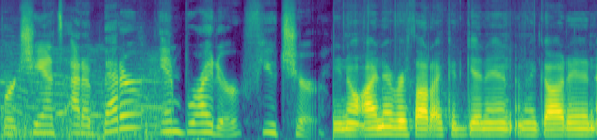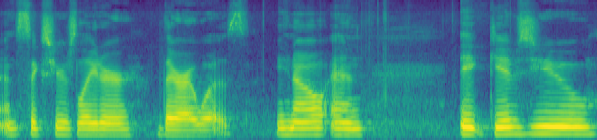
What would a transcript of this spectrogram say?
for a chance at a better and brighter future. You know, I never thought I could get in, and I got in, and six years later, there I was, you know, and it gives you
